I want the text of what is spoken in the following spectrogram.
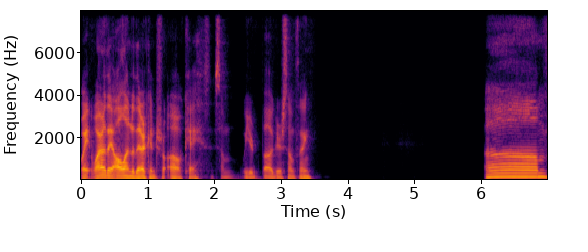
Wait, why are they all under their control? Oh, okay. Some weird bug or something. Um...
